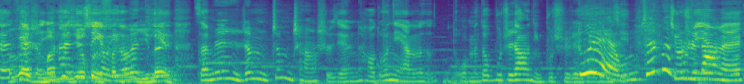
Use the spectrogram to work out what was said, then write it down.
但为什么但是你看，这些会分就是有一个问题成一类呢，咱们认识这么这么长时间，好多年了，我们都不知道你不吃这些东西。我们真的就是因为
